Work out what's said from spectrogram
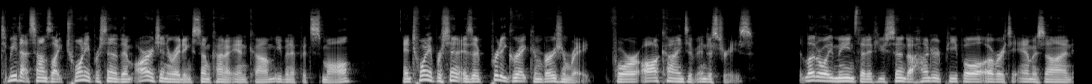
To me, that sounds like 20% of them are generating some kind of income, even if it's small. And 20% is a pretty great conversion rate for all kinds of industries. It literally means that if you send 100 people over to Amazon,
